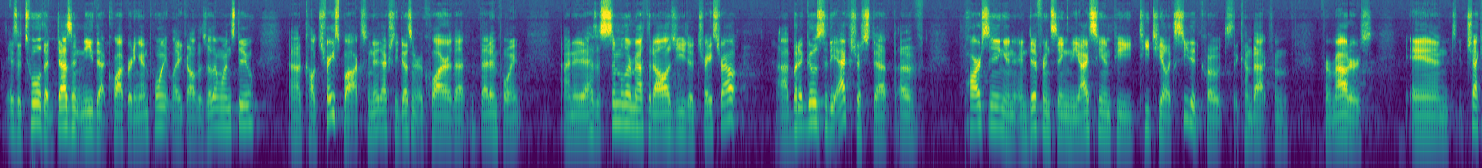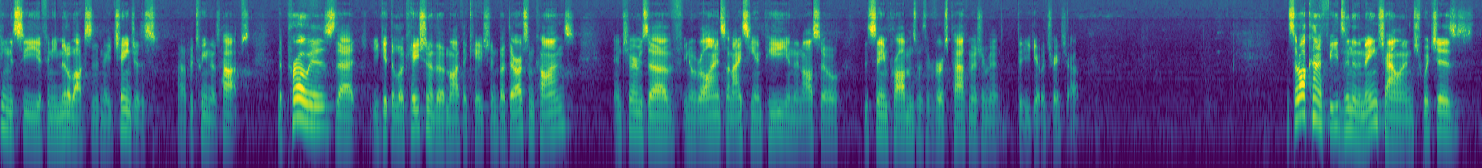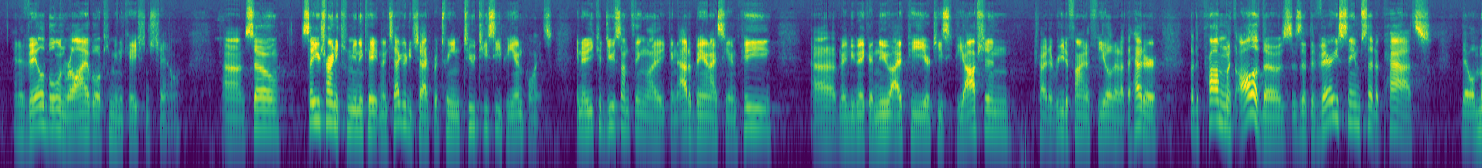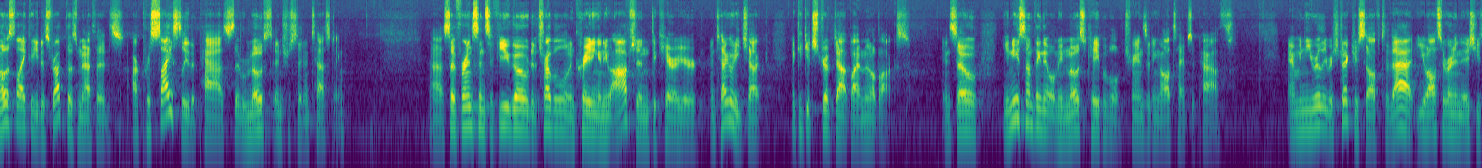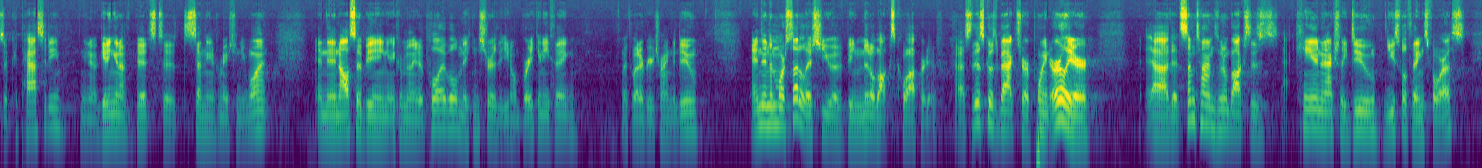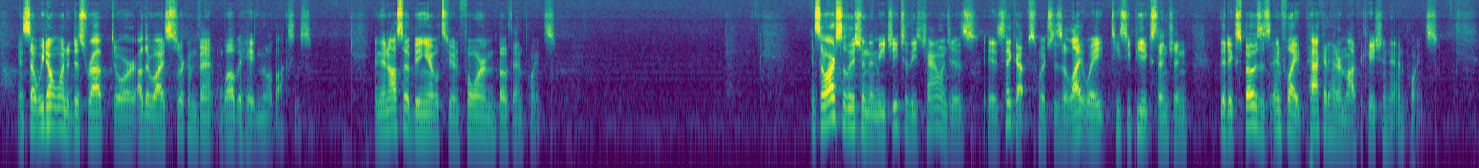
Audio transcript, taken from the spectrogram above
is a tool that doesn't need that cooperating endpoint like all those other ones do, uh, called Tracebox, and it actually doesn't require that, that endpoint. And it has a similar methodology to traceroute, uh, but it goes to the extra step of parsing and, and differencing the ICMP TTL exceeded quotes that come back from, from routers and checking to see if any middle boxes have made changes uh, between those hops. The pro is that you get the location of the modification, but there are some cons in terms of you know reliance on ICMP and then also the same problems with reverse path measurement that you get with traceroute. And so it all kind of feeds into the main challenge, which is an available and reliable communications channel. Um, so say you're trying to communicate an integrity check between two TCP endpoints. You know, you could do something like an out-of-band ICMP, uh, maybe make a new IP or TCP option, try to redefine a field out of the header. But the problem with all of those is that the very same set of paths that will most likely disrupt those methods are precisely the paths that we're most interested in testing. Uh, so for instance, if you go to the trouble in creating a new option to carry your integrity check, it could get stripped out by a middle box. And so you need something that will be most capable of transiting all types of paths. And when you really restrict yourself to that, you also run into issues of capacity, you know, getting enough bits to send the information you want, and then also being incrementally deployable, making sure that you don't break anything with whatever you're trying to do. And then a more subtle issue of being middle box cooperative. Uh, so this goes back to our point earlier uh, that sometimes middle boxes can and actually do useful things for us. And so we don't want to disrupt or otherwise circumvent well-behaved middle boxes. And then also being able to inform both endpoints. And so our solution that meets each of these challenges is Hiccups, which is a lightweight TCP extension that exposes in-flight packet header modification to endpoints.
